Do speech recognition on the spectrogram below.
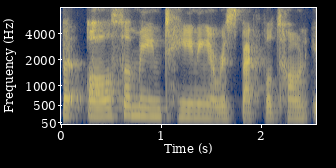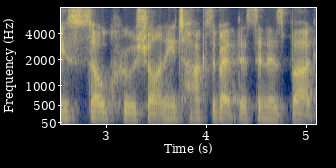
but also maintaining a respectful tone is so crucial. And he talks about this in his book.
